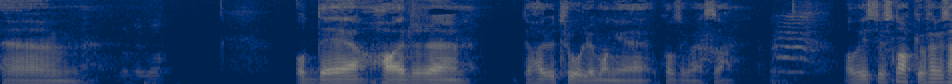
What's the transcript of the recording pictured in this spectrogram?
Um, og det har, det har, utrolig mange konsekvenser. Og Hvis vi snakker f.eks.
